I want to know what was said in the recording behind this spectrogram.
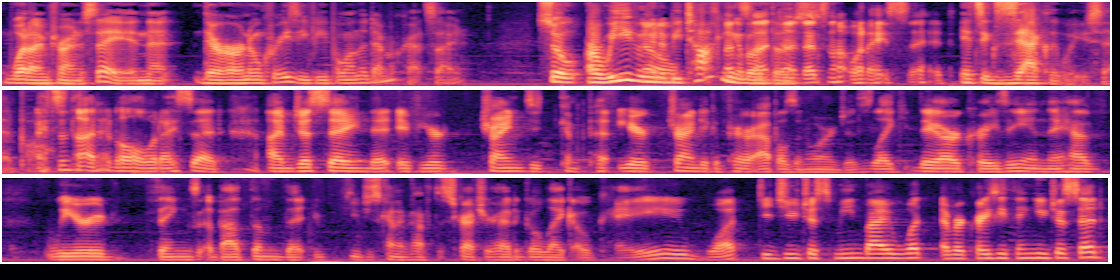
what I'm trying to say, in that there are no crazy people on the Democrat side. So are we even going to be talking about not, those? That's not what I said. it's exactly what you said, Paul. That's not at all what I said. I'm just saying that if you're trying to compare, you're trying to compare apples and oranges. Like they are crazy and they have weird things about them that you, you just kind of have to scratch your head and go like, okay, what did you just mean by whatever crazy thing you just said?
